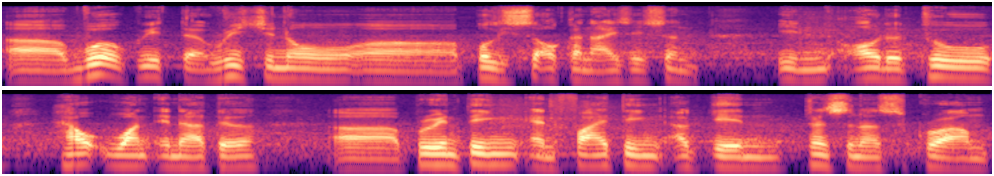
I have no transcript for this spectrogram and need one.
uh, work with the regional uh, police organization in order to help one another uh, preventing and fighting against transnational crime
